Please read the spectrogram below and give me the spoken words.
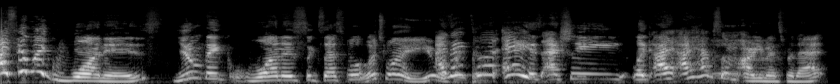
feel like one is. You don't think one is successful? Which one are you? I think plot A is actually like I, I have some arguments for that.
